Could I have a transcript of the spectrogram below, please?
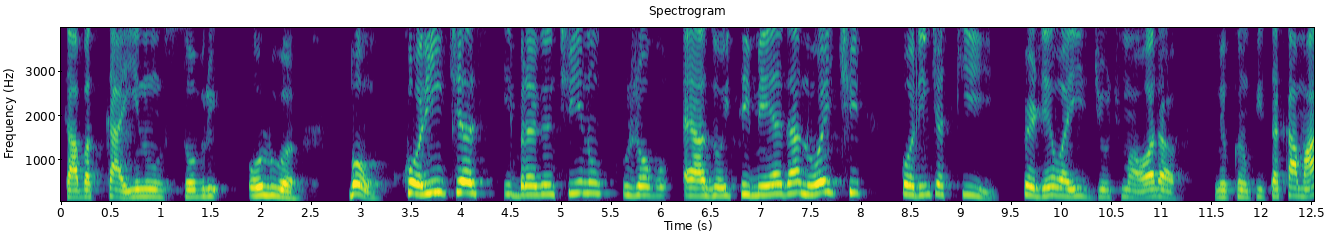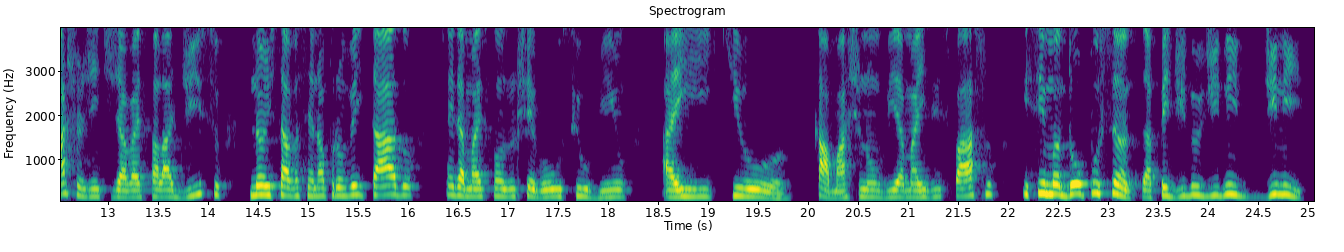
acaba caindo sobre o Luan. Bom, Corinthians e Bragantino, o jogo é às 8h30 da noite. Corinthians que perdeu aí de última hora meu campista Camacho, a gente já vai falar disso, não estava sendo aproveitado, ainda mais quando chegou o Silvinho, aí que o Camacho não via mais espaço e se mandou para o Santos, a pedido de Diniz.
